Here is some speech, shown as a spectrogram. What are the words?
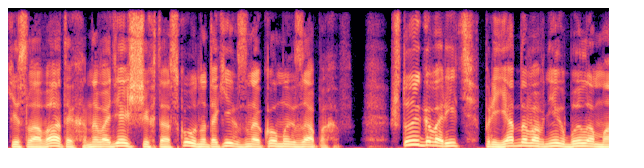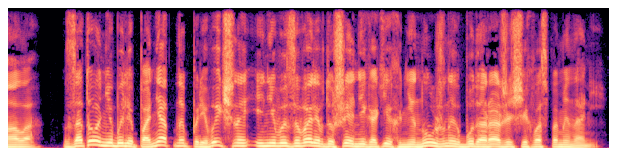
кисловатых, наводящих тоску, но таких знакомых запахов. Что и говорить, приятного в них было мало. Зато они были понятны, привычны и не вызывали в душе никаких ненужных, будоражащих воспоминаний.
